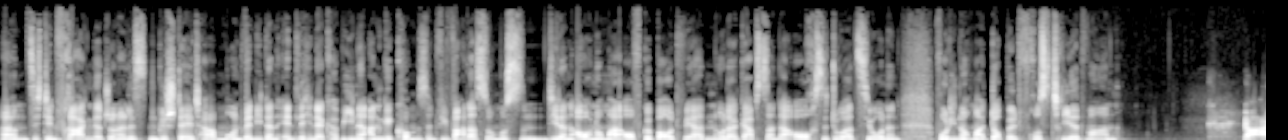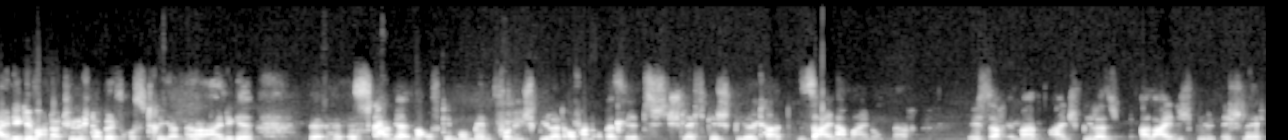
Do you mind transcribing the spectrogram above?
ähm, sich den Fragen der Journalisten gestellt haben und wenn die dann endlich in der Kabine angekommen sind, wie war das so? Mussten die dann auch nochmal aufgebaut werden oder gab es dann da auch Situationen, wo die nochmal doppelt frustriert waren? Ja, einige waren natürlich doppelt frustriert. Ne? Einige, es kam ja immer auf den Moment von den Spielern drauf an, ob er selbst schlecht gespielt hat, seiner Meinung nach. Ich sage immer, ein Spieler alleine spielt nicht schlecht.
